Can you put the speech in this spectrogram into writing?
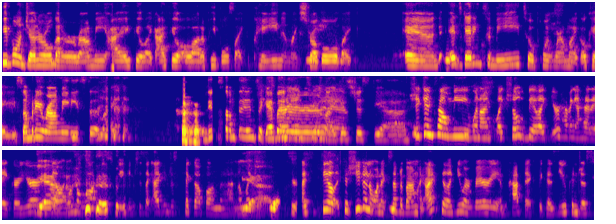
people in general that are around me. I feel like I feel a lot of people's like pain and like struggle, like and it's getting to me to a point where I'm like, okay, somebody around me needs to like do something to get better. Like it's just yeah. She can tell me when I'm like, she'll be like, "You're having a headache," or "You're Yeah. dealing with a lot this week," and she's like, "I can just pick up on that." And I'm like, Yeah. "You're- "I feel," because she didn't want to accept it, but I'm like, "I feel like you are very empathic because you can just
